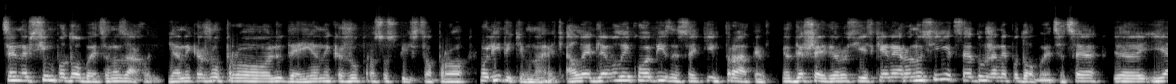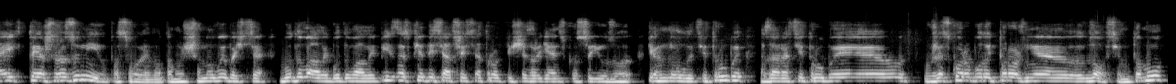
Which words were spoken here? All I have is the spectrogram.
Це не всім подобається на заході. Я не кажу про людей, я не кажу про суспільство, про політиків навіть, але для великого бізнесу, який втратив дешеві російські енергоносії, це дуже не подобається. Це е, я їх теж розумію по-своєму, тому що ну, вибачте, будували, будували бізнес 50-60 років ще з радянського союзу. Тягнули ці труби. А зараз ці труби е, вже скоро будуть порожні зовсім. Тому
